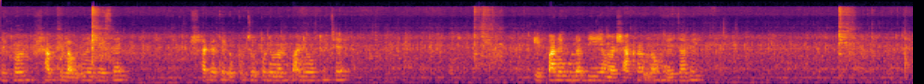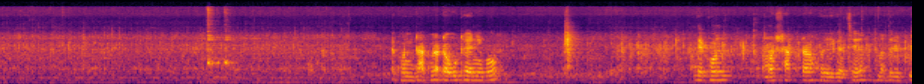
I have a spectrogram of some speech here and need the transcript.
দেখুন শাকগুলো উনে গেছে। শাকের থেকে প্রচুর পরিমাণ পানি উঠেছে। এই পানিগুলো দিয়ে আমার শাক রান্না হয়ে যাবে। এখন ঢাকনাটা উঠে নিব। দেখুন, আমার শাকটা হয়ে গেছে। আপনাদের একটু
